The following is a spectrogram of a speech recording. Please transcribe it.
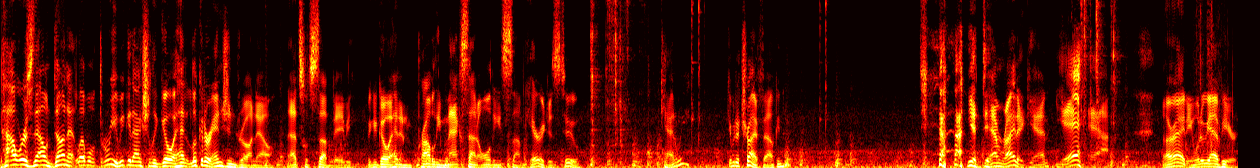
Power is now done at level 3. We could actually go ahead and look at our engine draw now. That's what's up, baby. We could go ahead and probably max out all these um, carriages, too. Can we? Give it a try, Falcon. You're damn right I can. Yeah! Alrighty, what do we have here?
